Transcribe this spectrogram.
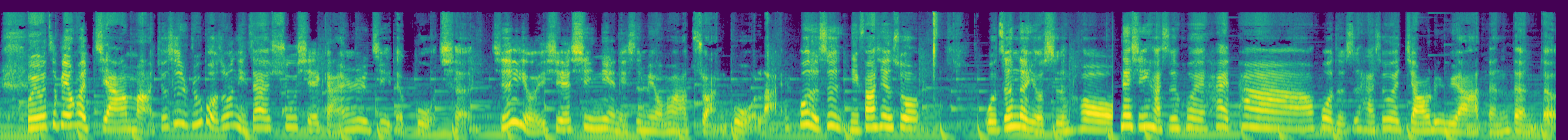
我因为这边会加嘛，就是如果说你在书写感恩日记的过程，其实有一些信念你是没有办法转过来，或者是你发现说，我真的有时候内心还是会害怕啊，或者是还是会焦虑啊等等的，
